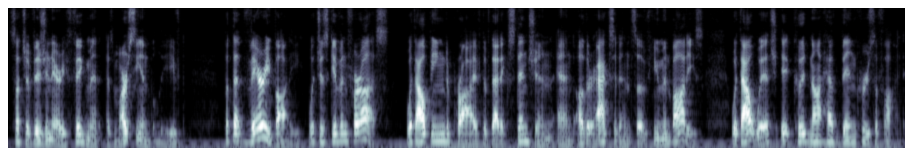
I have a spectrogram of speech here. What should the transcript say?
such a visionary figment as Marcion believed, but that very body which is given for us, without being deprived of that extension and other accidents of human bodies, without which it could not have been crucified,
